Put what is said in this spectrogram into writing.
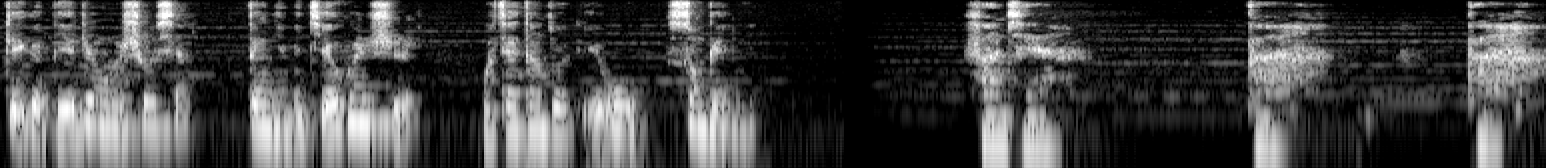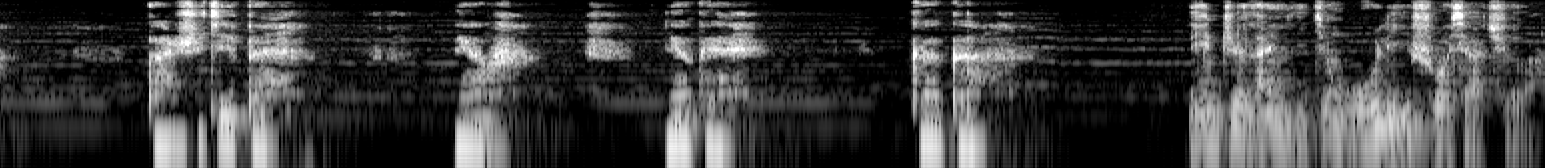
这个别针我收下，等你们结婚时，我再当做礼物送给你。芳姐，把把把日记本留留给哥哥。林志兰已经无力说下去了。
